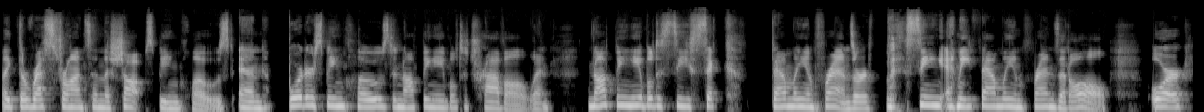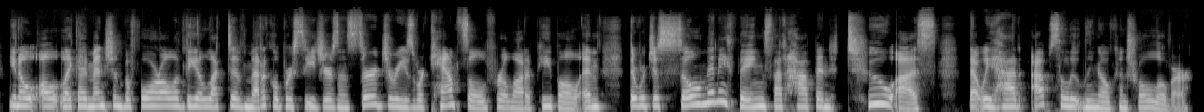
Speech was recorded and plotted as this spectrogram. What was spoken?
like the restaurants and the shops being closed, and borders being closed and not being able to travel, and not being able to see sick family and friends or seeing any family and friends at all, or, you know, all, like I mentioned before, all of the elective medical procedures and surgeries were canceled for a lot of people. And there were just so many things that happened to us that we had absolutely no control over.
